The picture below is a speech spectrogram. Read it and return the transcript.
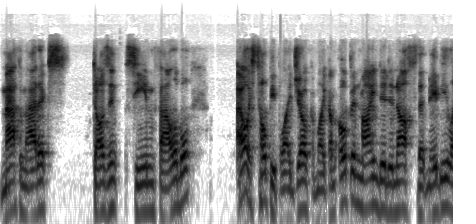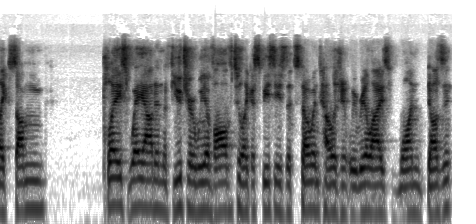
mathematics doesn't seem fallible i always tell people i joke i'm like i'm open-minded enough that maybe like some place way out in the future we evolve to like a species that's so intelligent we realize one doesn't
